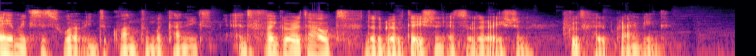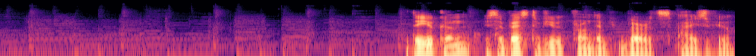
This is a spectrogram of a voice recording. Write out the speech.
AMXs were into quantum mechanics and figured out that gravitation acceleration could help climbing. The Yukon is the best view from the bird's eye view.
